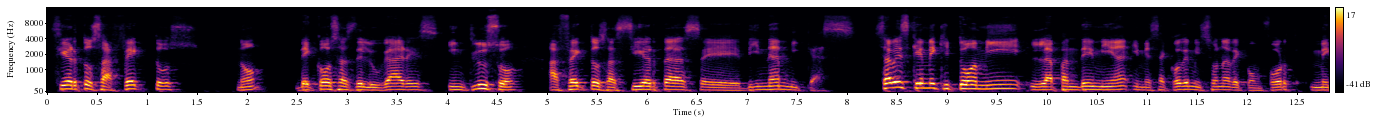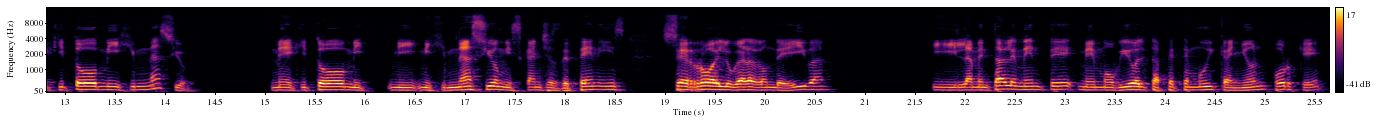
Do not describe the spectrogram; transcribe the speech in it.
ciertos afectos, ¿no? De cosas, de lugares, incluso afectos a ciertas eh, dinámicas. ¿Sabes qué me quitó a mí la pandemia y me sacó de mi zona de confort? Me quitó mi gimnasio. Me quitó mi, gimnasio, mis canchas de tenis, cerró el lugar a donde iba y lamentablemente me movió el tapete muy cañón porque,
